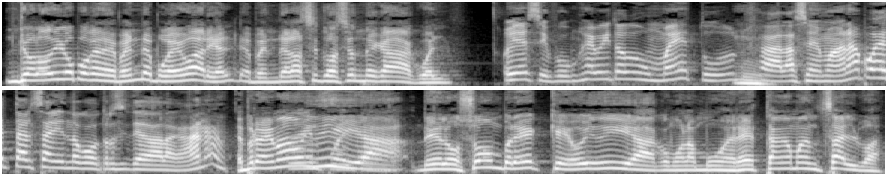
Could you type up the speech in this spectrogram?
Yo lo digo porque depende, puede variar, depende de la situación de cada cual. Oye, si fue un jevito de un mes, tú, o sea, a la semana puedes estar saliendo con otro si te da la gana. El problema No hoy importa. día de los hombres es que hoy día, como las mujeres están a mansalva,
